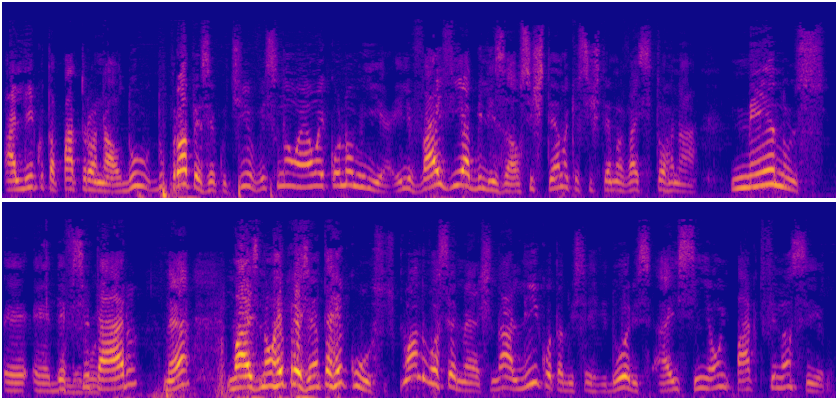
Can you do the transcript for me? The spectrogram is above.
a alíquota patronal do, do próprio executivo, isso não é uma economia. Ele vai viabilizar o sistema, que o sistema vai se tornar menos é, é, deficitário, né? mas não representa recursos. Quando você mexe na alíquota dos servidores, aí sim é um impacto financeiro.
